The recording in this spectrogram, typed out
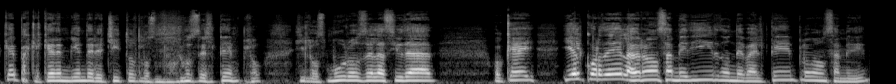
¿ok? Para que queden bien derechitos los muros del templo y los muros de la ciudad, ¿ok? Y el cordel, a ver, vamos a medir dónde va el templo, vamos a medir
